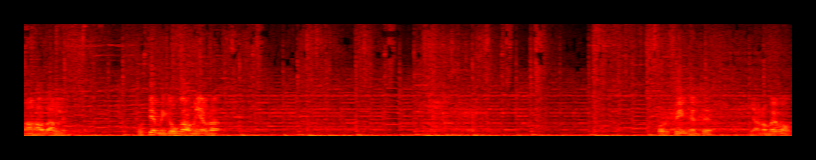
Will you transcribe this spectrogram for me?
Vamos a darle Hostia, me he equivocado, mierda Por fin, gente Ya nos vemos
